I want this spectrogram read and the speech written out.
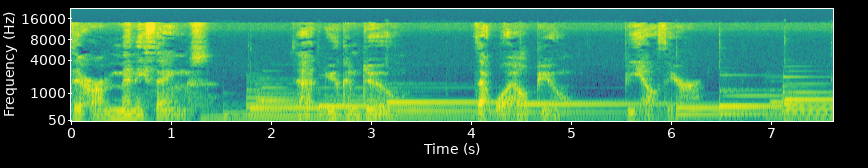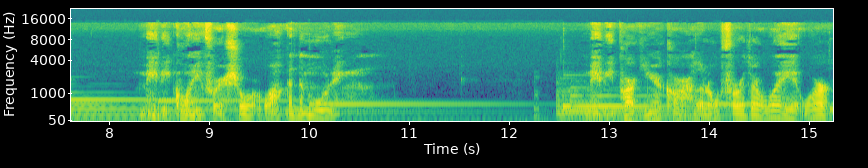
there are many things that you can do that will help you be healthier. Maybe going for a short walk in the morning. Maybe parking your car a little further away at work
